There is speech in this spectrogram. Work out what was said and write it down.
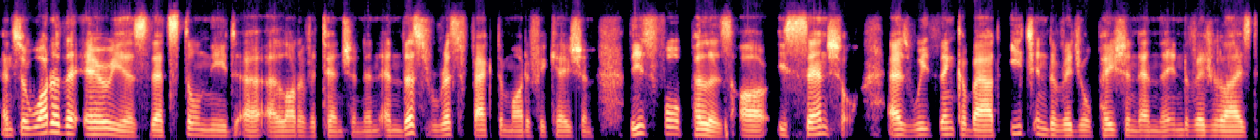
And so what are the areas that still need a, a lot of attention? And, and this risk factor modification, these four pillars are essential as we think about each individual patient and the individualized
